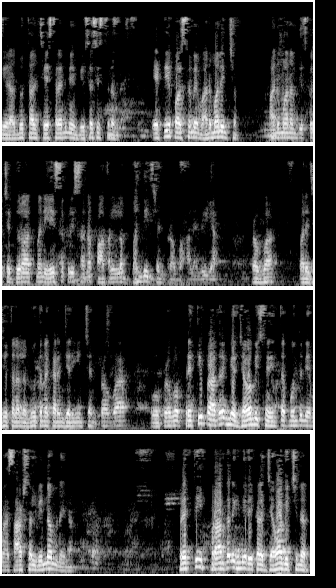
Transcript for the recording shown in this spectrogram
మీరు అద్భుతాలు చేస్తారని మేము విశ్వసిస్తున్నాం. ఎట్టి పరిస్థితులు మేము అనుమానించాం. అనుమానం తీసుకొచ్చే దురాత్మని ఏసుక్రీస్తున్న పాతలలో బంధించండి ప్రభు. హలలుయ ప్రభు మన జీవితాలలో నూతన జరిగించండి ప్రభు. ఓ ప్రభు ప్రతి ప్రార్థనకి మీరు జవాబిచ్చినారు ఇంతకు ముందు మేము ఆ సాక్ష్యాలు విన్నాం నైనా. ప్రతి ప్రార్థనకి మీరు ఇక్కడ జవాబిచ్చినారు.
